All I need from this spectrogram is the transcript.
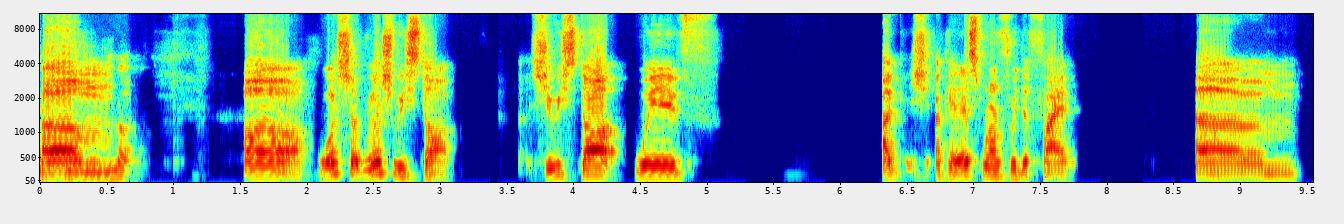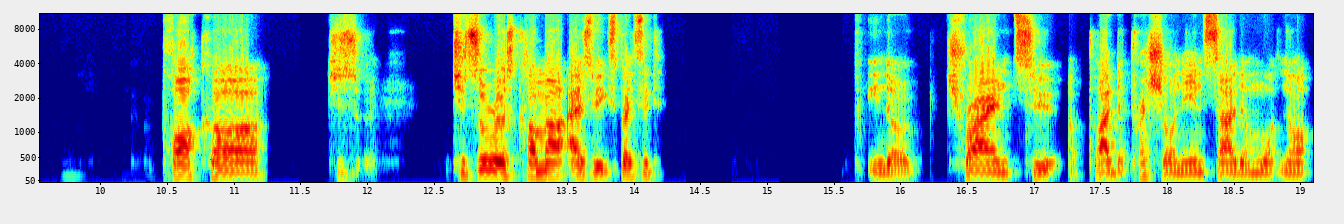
Um, oh, what should, where should we start? Should we start with? Okay, let's run through the fight. Um, Parker, Chis- Chisora's come out as we expected. You know, trying to apply the pressure on the inside and whatnot.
